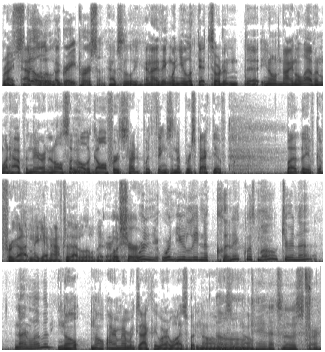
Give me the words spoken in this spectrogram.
Right. You're Absolutely. a great person. Absolutely. And I think when you looked at sort of the you know 9/11, what happened there, and then all of a sudden Ooh. all the golfers tried to put things into perspective but they've forgotten again after that a little bit, right? Well, sure. Weren't you, weren't you leading a clinic with Mo during that? 9-11? No, no. I remember exactly where I was, but no, I wasn't. Oh, no. okay, that's another story.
